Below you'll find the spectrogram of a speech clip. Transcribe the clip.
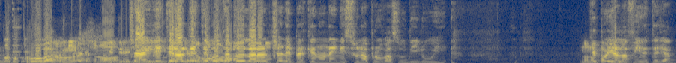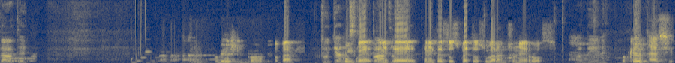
ma prova. No, Quindi ragazzi, sono- Cioè, hai di- letteralmente votato l'arancione. perché non hai nessuna prova su di lui. Non che poi capito. alla fine te li ha date. Vabbè, ho schippato. Vabbè. Tutti hanno Comunque, skippato. tenete, tenete il sospetto sull'arancione e il rosso. Va bene. Ok? Eh sì.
